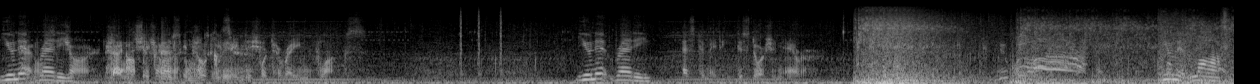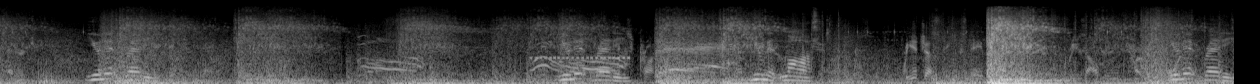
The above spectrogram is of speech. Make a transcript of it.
Unit Panels ready. Charged. Diagnostic panels compensating for terrain flux. Unit ready. Estimating distortion error. Unit lost. Unit ready. Unit ready. Unit lost. Readjusting stabilizers. Resulting target Unit ready.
